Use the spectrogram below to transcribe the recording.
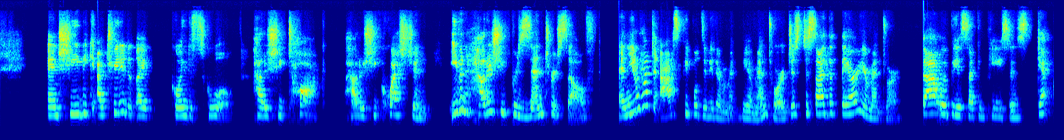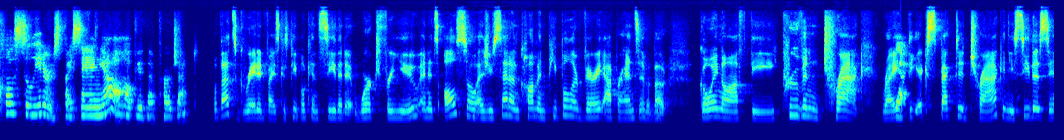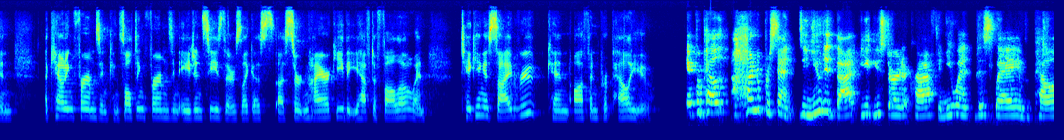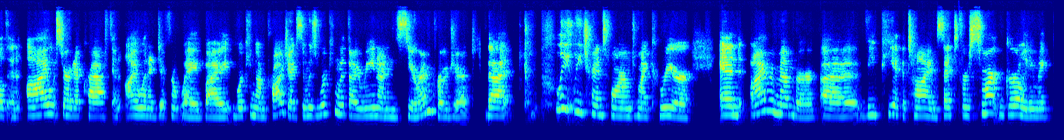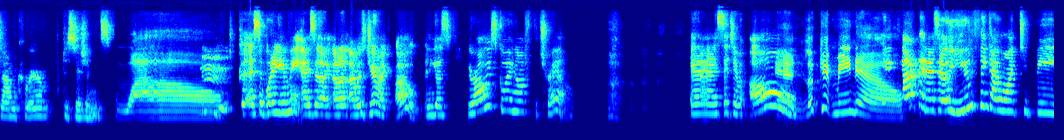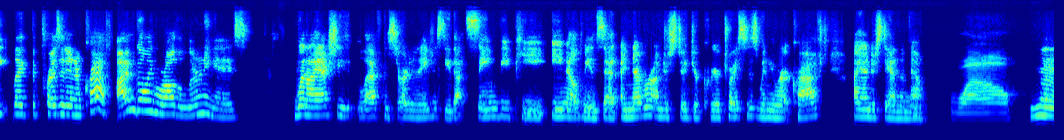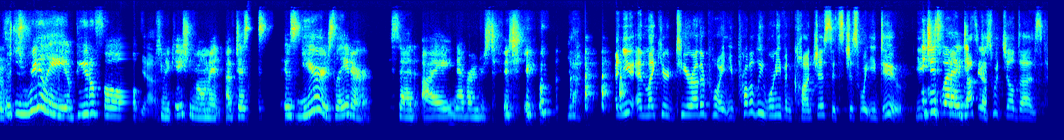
and she be- i treated it like going to school? How does she talk? How does she question? Even how does she present herself? And you don't have to ask people to be their be a mentor. Just decide that they are your mentor. That would be a second piece is get close to leaders by saying, yeah, I'll help you with that project. Well, that's great advice because people can see that it worked for you. And it's also, as you said, uncommon. People are very apprehensive about going off the proven track, right? Yeah. The expected track. And you see this in accounting firms and consulting firms and agencies. There's like a, a certain hierarchy that you have to follow. And taking a side route can often propel you it propelled 100% so you did that. You, you started at Kraft and you went this way and propelled and i started at Kraft and i went a different way by working on projects and was working with irene on the crm project that completely transformed my career. And i remember a vp at the time said for a smart girl you make dumb career decisions. Wow. Mm. i said what do you mean? I said i, I was jim like oh. And he goes you're always going off the trail and I said to him, Oh, and look at me now. Exactly. And I said, Oh, you think I want to be like the president of Kraft? I'm going where all the learning is. When I actually left and started an agency, that same VP emailed me and said, I never understood your career choices when you were at Kraft. I understand them now. Wow. Mm-hmm. Which is really a beautiful yeah. communication moment of just, it was years later, He said, I never understood you. yeah and you and like your to your other point, you probably weren't even conscious. It's just what you do. You, it's just what I do. That's just what Jill does.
